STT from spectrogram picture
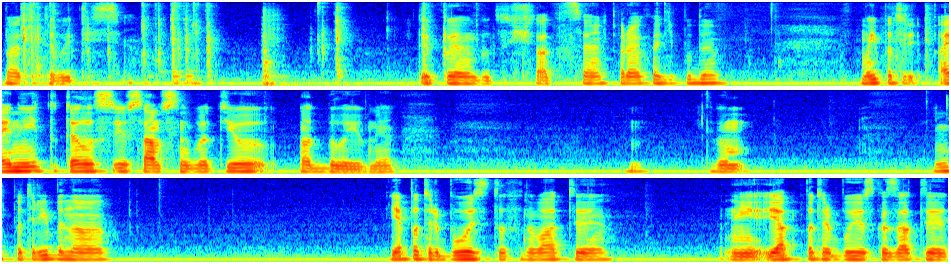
Давайте дивитися. Типу я не буду читати це в перекладі буде. Мені потрібно. I need to tell you something, but you not believe me. Типу. Мені потрібно. Я потребую зателефонувати. Ні, я потребую сказати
